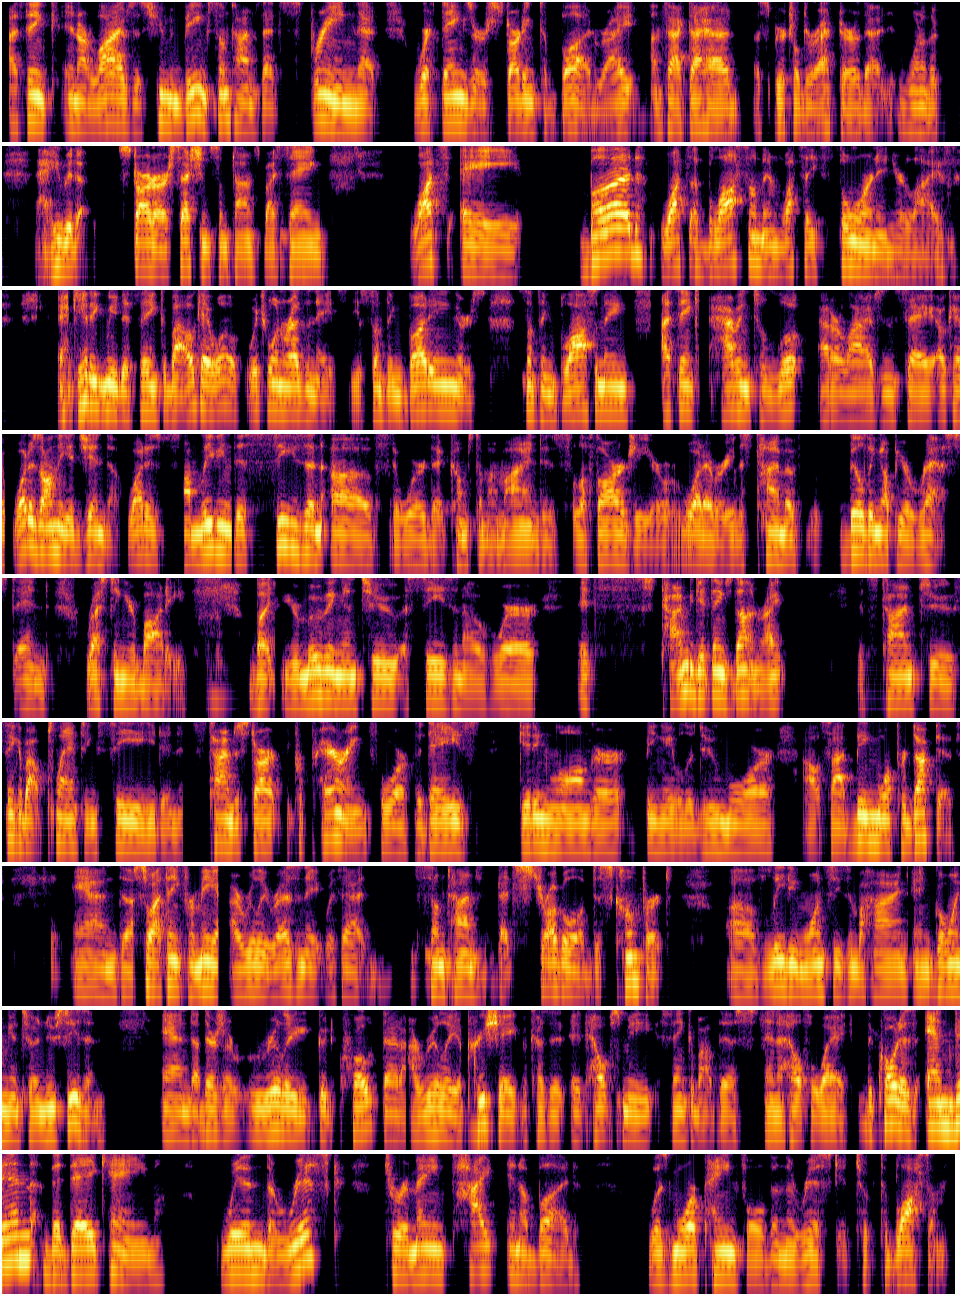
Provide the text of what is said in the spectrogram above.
I think in our lives as human beings, sometimes that spring that where things are starting to bud, right? In fact, I had a spiritual director that one of the, he would start our sessions sometimes by saying, What's a bud? What's a blossom? And what's a thorn in your life? And getting me to think about, okay, well, which one resonates? Is something budding or something blossoming? I think having to look at our lives and say, okay, what is on the agenda? What is, I'm leaving this season of the word that comes to my mind is lethargy or whatever, this time of building up your rest and resting your body. But you're moving into a season of where it's time to get things done, right? It's time to think about planting seed and it's time to start preparing for the days getting longer, being able to do more outside, being more productive. And uh, so I think for me, I really resonate with that. Sometimes that struggle of discomfort of leaving one season behind and going into a new season. And uh, there's a really good quote that I really appreciate because it, it helps me think about this in a helpful way. The quote is And then the day came when the risk to remain tight in a bud was more painful than the risk it took to blossom.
